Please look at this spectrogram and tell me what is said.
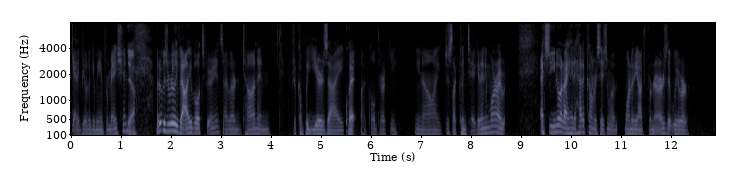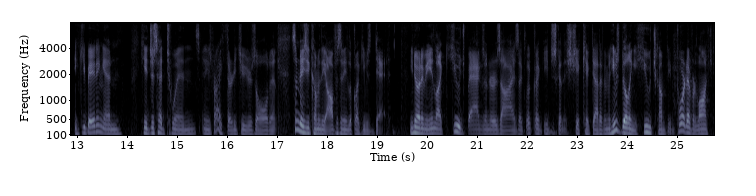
getting people to give me information. Yeah. But it was a really valuable experience. I learned a ton, and after a couple of years, I quit like cold turkey. You know, I just like couldn't take it anymore. I actually, you know what? I had had a conversation with one of the entrepreneurs that we were incubating, and he had just had twins, and he's probably 32 years old. And some days he'd come to the office and he looked like he was dead. You know what I mean? Like huge bags under his eyes, like looked like he just got the shit kicked out of him. And he was building a huge company before it ever launched.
